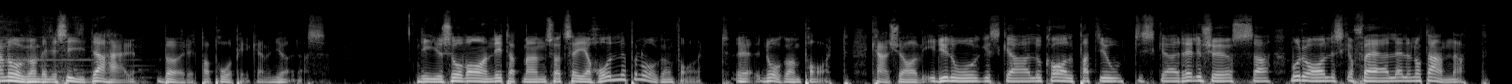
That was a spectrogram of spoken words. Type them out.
Innan någon väljer sida här bör ett par påpekanden göras. Det är ju så vanligt att man så att säga håller på någon, fart, eh, någon part. Kanske av ideologiska, lokalpatriotiska, religiösa, moraliska skäl eller något annat.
